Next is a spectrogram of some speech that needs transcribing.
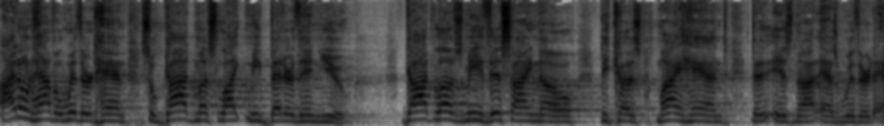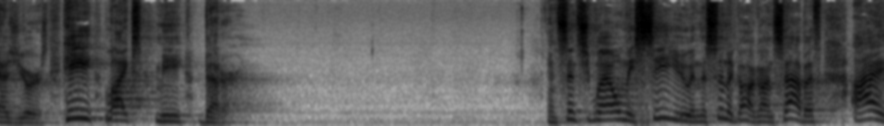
I don't have a withered hand, so God must like me better than you. God loves me, this I know, because my hand is not as withered as yours. He likes me better. And since I only see you in the synagogue on Sabbath, I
